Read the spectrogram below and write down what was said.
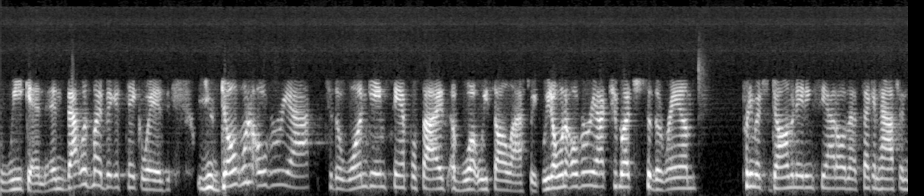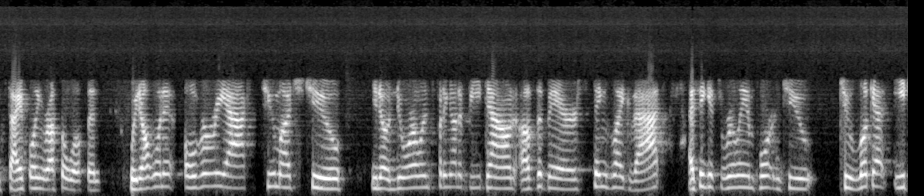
weekend. And that was my biggest takeaway is you don't want to overreact to the one game sample size of what we saw last week. We don't want to overreact too much to the Rams pretty much dominating Seattle in that second half and stifling Russell Wilson. We don't want to overreact too much to, you know, New Orleans putting on a beatdown of the Bears, things like that. I think it's really important to to look at each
